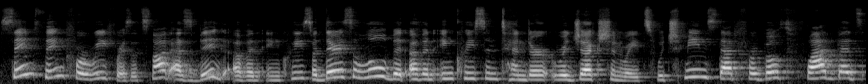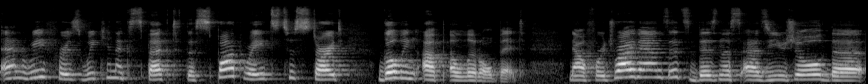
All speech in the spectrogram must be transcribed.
Same thing for reefers. It's not as big of an increase, but there's a little bit of an increase in tender rejection rates, which means that for both flatbeds and reefers, we can expect the spot rates to start going up a little bit. Now for dry vans, it's business as usual. The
